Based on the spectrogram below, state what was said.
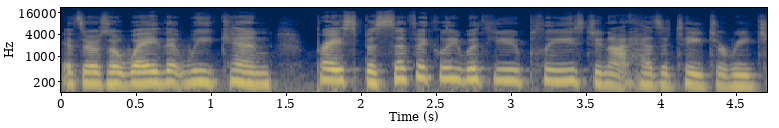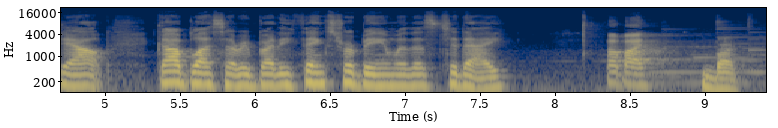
If there's a way that we can pray specifically with you, please do not hesitate to reach out. God bless everybody. Thanks for being with us today. Bye bye. Bye.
